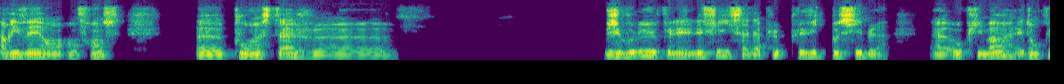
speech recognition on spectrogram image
arrivés en, France pour un stage. J'ai voulu que les, les filles s'adaptent le plus vite possible au climat, et donc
